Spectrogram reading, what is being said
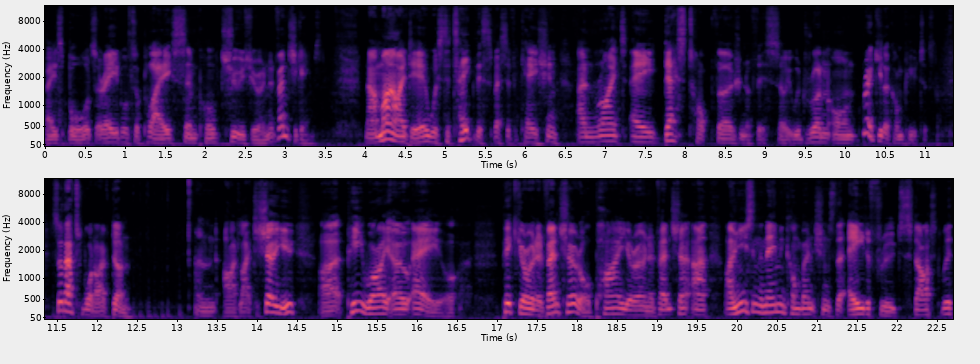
based boards are able to play simple choose your own adventure games. Now my idea was to take this specification and write a desktop version of this so it would run on regular computers. So that's what I've done. And I'd like to show you uh, PYOA, or Pick Your Own Adventure or Pie Your Own Adventure. Uh, I'm using the naming conventions that Adafruit started with.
